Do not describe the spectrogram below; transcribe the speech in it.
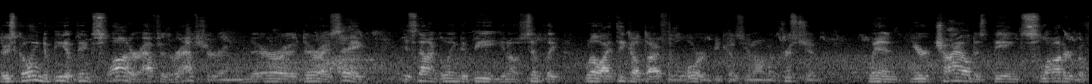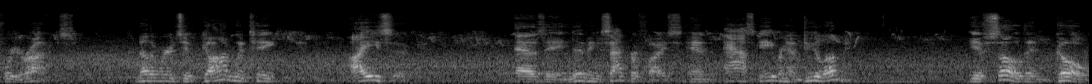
there's going to be a big slaughter after the rapture, and dare, dare I say, it's not going to be, you know, simply, well, I think I'll die for the Lord because, you know, I'm a Christian, when your child is being slaughtered before your eyes. In other words, if God would take Isaac as a living sacrifice and ask Abraham, do you love me? If so, then go,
